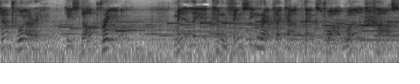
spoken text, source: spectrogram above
Don't worry, he's not real. Merely a convincing replica thanks to our world-class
